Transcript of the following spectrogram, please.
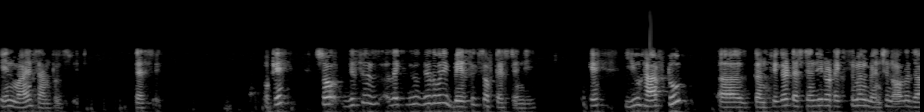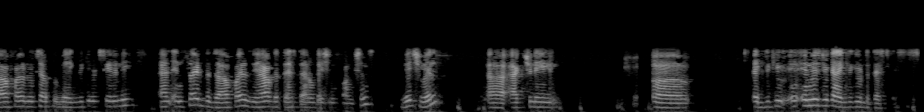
In my sample suite test suite okay? So this is like these are the very basics of testng okay? You have to uh, configure testng.xml mention all the java files which have to be executed serially and inside the java files you have the test annotation functions which will uh, actually uh, execute in, in, which you can execute the test cases.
